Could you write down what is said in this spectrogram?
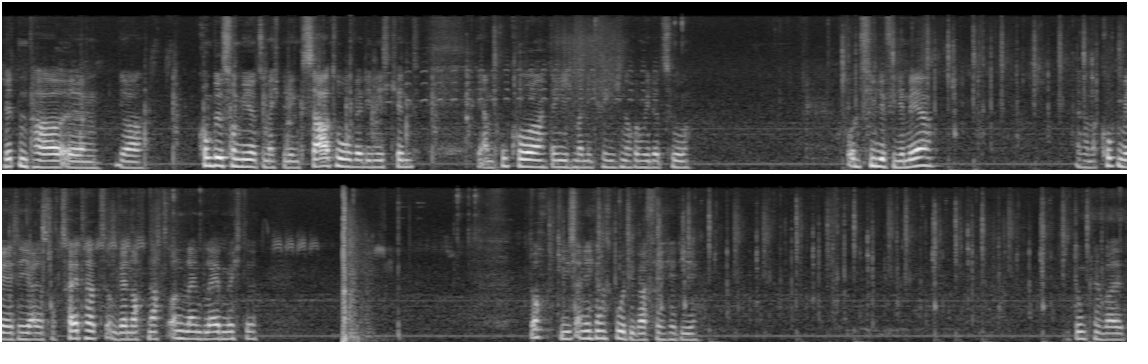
mit ein paar ähm, ja, Kumpels von mir, zum Beispiel den Xato, wer den nicht kennt, den Ambrukor, denke ich mal, den kriege ich noch irgendwie dazu. Und viele, viele mehr. Einfach mal gucken, wer jetzt hier alles noch Zeit hat und wer noch nachts online bleiben möchte. Doch, die ist eigentlich ganz gut, die Waffe hier, die dunklen Wald.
